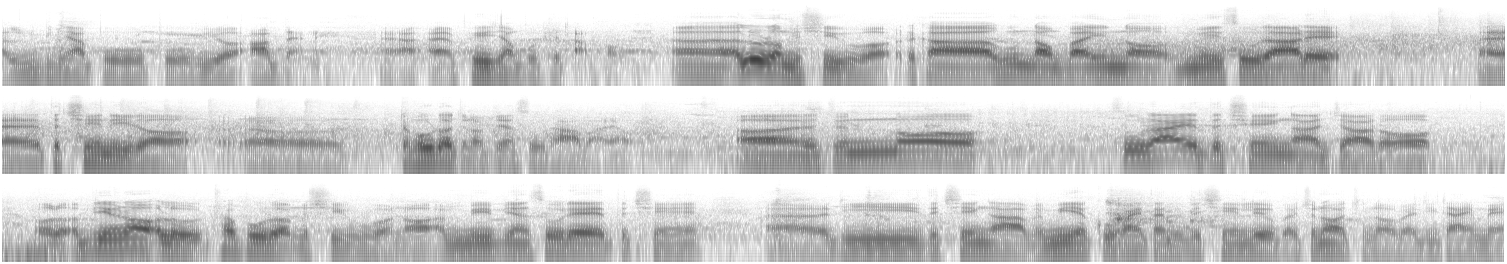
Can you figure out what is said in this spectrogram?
အလူပညာပို့ပို့ပြီးတော့အားတန်တယ်အဲအဖေကြောင့်ပို့ဖြစ်တာပေါ့အဲအဲ့လိုတော့မရှိဘူးပေါ့တခါအခုနောက်ပိုင်းတော့မေဆိုထားတဲ့ အဲတချင်းတွေတော့အဲတပုတ်တော့ကျွန်တော်ပြန်ဆိုထားပါတယ်ဟုတ်အာကျွန်တော်ဆိုထားတဲ့တချင်းကကြတော့ဟိုလိုအပြင်တော့အဲ့လိုထွက်ဖို့တော့မရှိဘူးပေါ့နော်အမေပြန်ဆိုတဲ့တချင်းအဲဒီတချင်းကမမေရဲ့ကိုယ်ပိုင်တန်တဲ့တချင်းလေးကိုပဲကျွန်တော်ကျွန်တော်ပဲဒီတိုင်းပဲ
